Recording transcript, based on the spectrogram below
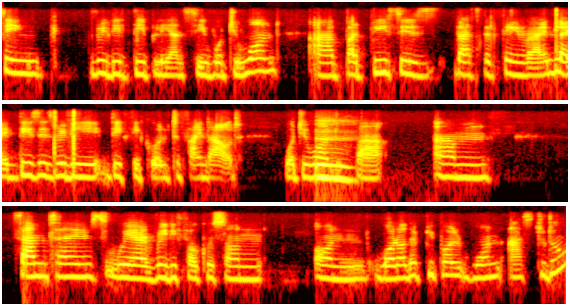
think really deeply and see what you want. Uh, but this is that's the thing, right? Like this is really difficult to find out what you want. Mm, But um, sometimes we are really focused on on what other people want us to do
